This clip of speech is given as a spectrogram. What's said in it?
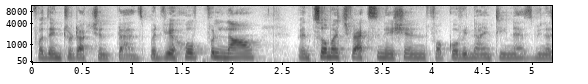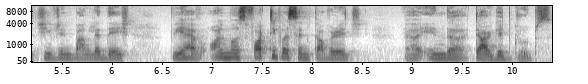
for the introduction plans. But we are hopeful now when so much vaccination for COVID-19 has been achieved in Bangladesh, we have almost 40% coverage uh, in the target groups.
